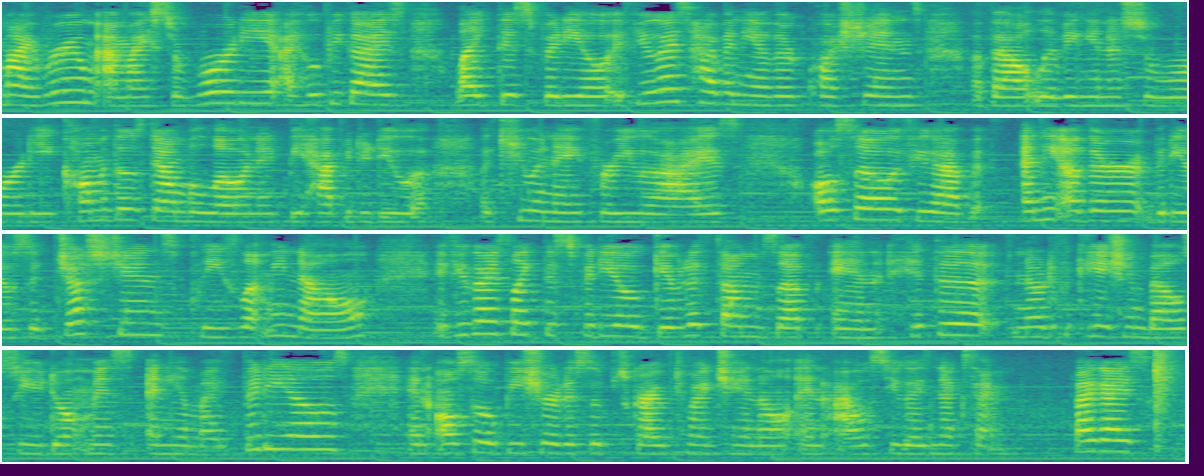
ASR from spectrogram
My room at my sorority. I hope you guys like this video. If you guys have any other questions about living in a sorority, comment those down below and I'd be happy to do a, Q&A for you guys. Also, if you have any other video suggestions, please let me know. If you guys like this video, give it a thumbs up and hit the notification bell so you don't miss any of my videos. And also be sure to subscribe to my channel and I will see you guys next time. Bye guys!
